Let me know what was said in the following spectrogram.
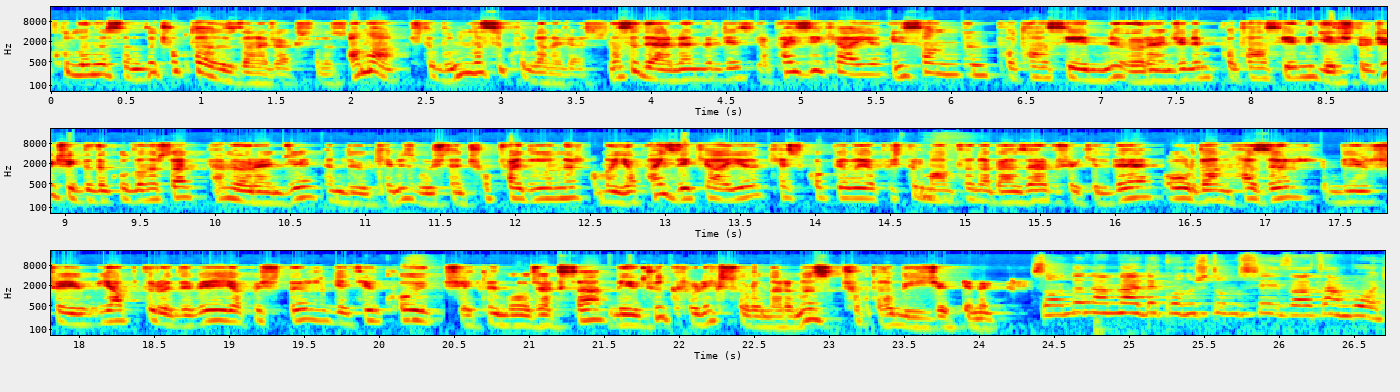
Kullanırsanız da çok daha hızlanacaksınız. Ama işte bunu nasıl kullanacağız? Nasıl değerlendireceğiz? Yapay zekayı insanın potansiyelini, öğrencinin potansiyelini geliştirecek şekilde kullanırsak hem öğrenci hem de ülkemiz bu işten çok faydalanır. Ama yapay zekayı kes kopyala yapıştır mantığına benzer bir şekilde oradan hazır bir şey yaptır ödevi, yapıştır, getir koy şeklinde olacaksa mevcut kronik sorunlarımız çok daha büyüyecek demektir. Son dönemlerde konuştuğumuz şey zaten bu.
